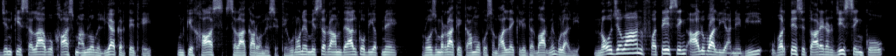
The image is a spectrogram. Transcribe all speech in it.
जिनकी सलाह वो खास मामलों में लिया करते थे, उनके खास सलाहकारों में से थे। उन्होंने मिस्र रामदयाल को भी अपने रोज़मर्रा के कामों को संभालने के लिए दरबार में बुला लिया। नौजवान फतेह सिंह आलूवालिया ने भी उभरते सितारे रणजीत सिंह को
